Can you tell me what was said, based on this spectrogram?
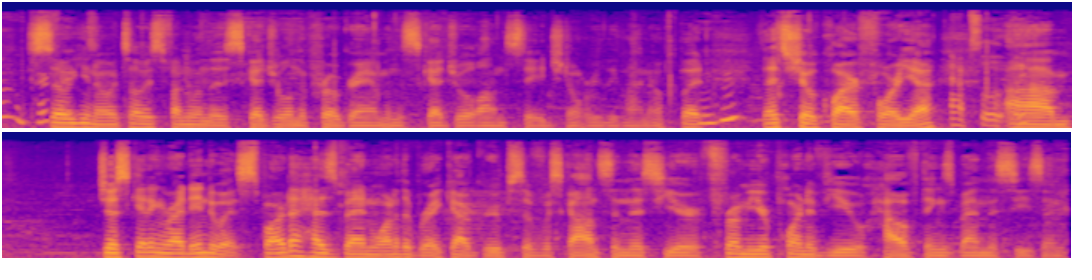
Oh, so, you know, it's always fun when the schedule and the program and the schedule on stage don't really line up, but that's show choir for you. Absolutely. Um, just getting right into it, Sparta has been one of the breakout groups of Wisconsin this year. From your point of view, how have things been this season?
